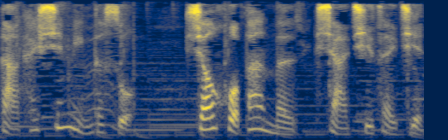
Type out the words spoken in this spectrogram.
打开心灵的锁。小伙伴们，下期再见。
